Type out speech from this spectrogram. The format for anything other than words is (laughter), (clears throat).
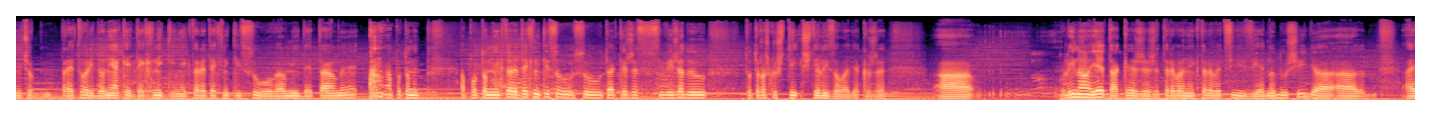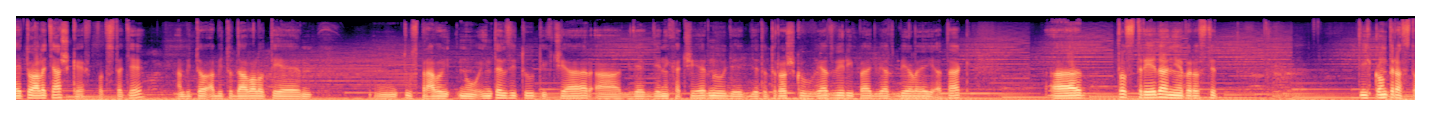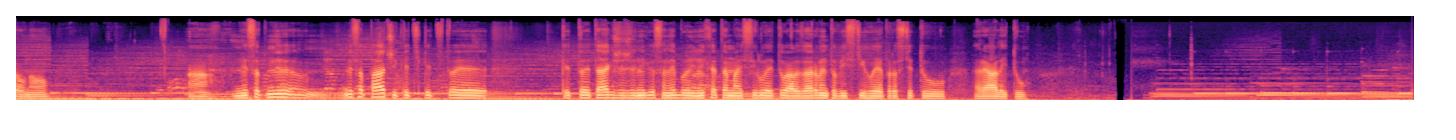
niečo pretvoriť do nejakej techniky. Niektoré techniky sú veľmi detailné a potom, a potom niektoré techniky sú, sú také, že si vyžadujú to trošku šti, štilizovať. Akože. A Lino je také, že, že treba niektoré veci zjednodušiť a, a, a je to ale ťažké v podstate, aby to, aby to dávalo tie, mm, tú správnu intenzitu tých čiar a kde, kde nechať čiernu, kde, kde to trošku viac vyrýpať, viac bielej a tak. A to striedanie proste tých kontrastov, no. A mne sa, mne, mne sa páči, keď, keď to je keď to je tak, že, že niekto sa nebojí nechať tam aj siluetu, ale zároveň to vystihuje proste tú realitu.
